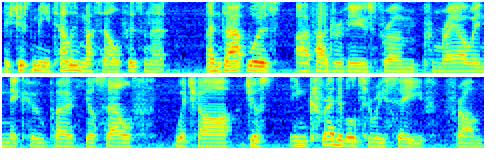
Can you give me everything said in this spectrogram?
it's just me telling myself, isn't it? And that was, I've had reviews from, from Ray Owen, Nic Hooper, yourself, which are just incredible to receive from,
